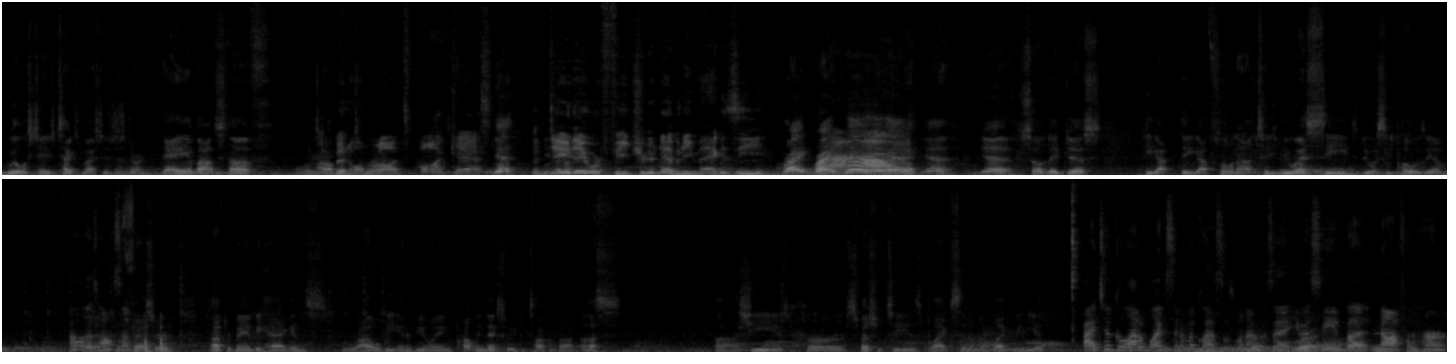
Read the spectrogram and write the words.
will exchange text messages during the day about stuff. We'll talk I've been on on Rod's podcast. Yeah. The day they were featured in Ebony magazine. Right, right, Wow. yeah, yeah, yeah, yeah. So they just he got they got flown out to USC to do a symposium. Oh, that's awesome. Professor Dr. Bambi Haggins, who I will be interviewing probably next week to talk about us. Uh, she is her specialty is black cinema, black media. I took a lot of black cinema classes when I was at Right. USC, but not from her.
